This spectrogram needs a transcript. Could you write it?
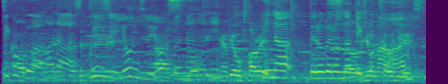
時刻はまだ2時44分なのに smoking campbell porridge. みんなベロベロになっていき So he'll ま tell you. す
